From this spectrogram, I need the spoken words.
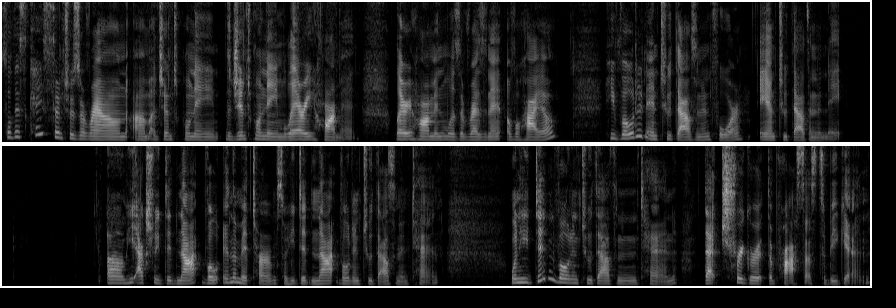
So this case centers around um, a gentleman named the gentleman named Larry Harmon. Larry Harmon was a resident of Ohio. He voted in 2004 and 2008. Um, he actually did not vote in the midterm, so he did not vote in 2010. When he didn't vote in 2010, that triggered the process to begin.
